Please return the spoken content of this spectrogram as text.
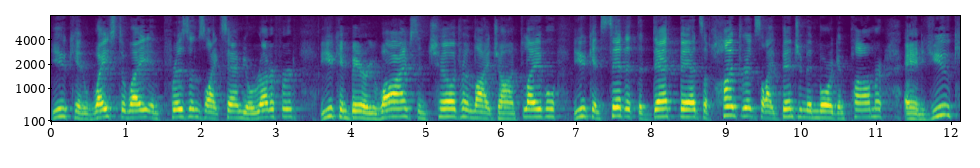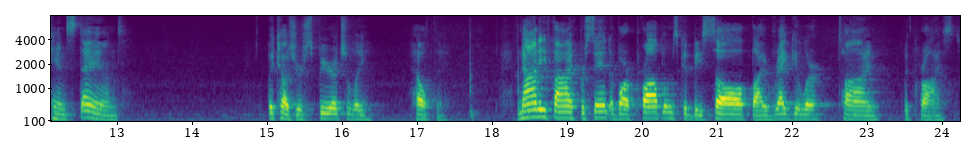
you can waste away in prisons like Samuel Rutherford. You can bury wives and children like John Flavel. You can sit at the deathbeds of hundreds like Benjamin Morgan Palmer, and you can stand because you're spiritually healthy. 95% of our problems could be solved by regular time with Christ.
